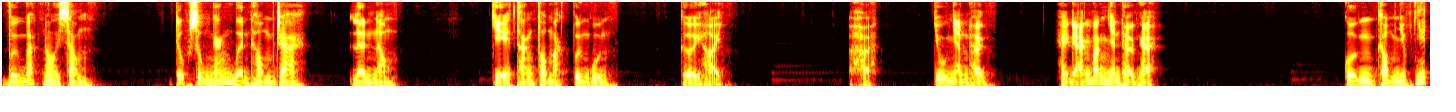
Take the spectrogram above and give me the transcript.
Vương Bắc nói xong rút súng ngắn bên hông ra lên nòng Chỉa thẳng vào mặt Vương Quân Cười hỏi. À, Chú nhanh hơn? Hay đạn bắn nhanh hơn hả? Quân không nhúc nhích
